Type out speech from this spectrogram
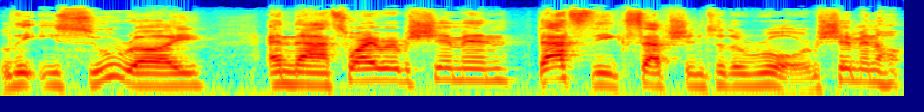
li'isurai? And that's why Reb Shimon, that's the exception to the rule. Reb Shimon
